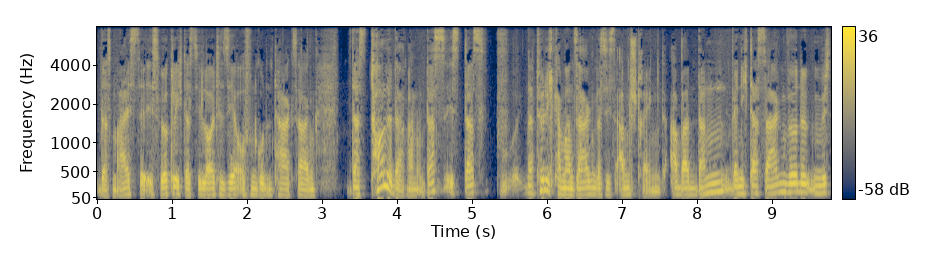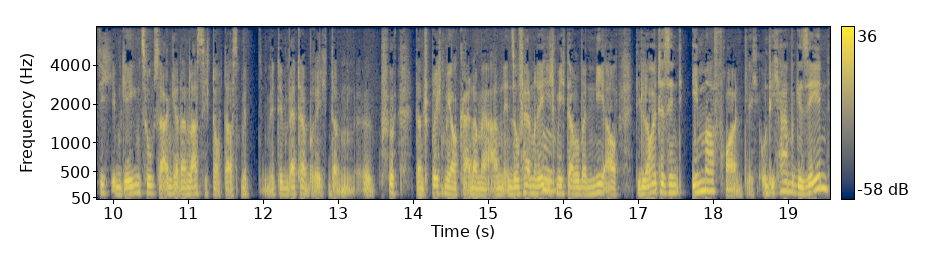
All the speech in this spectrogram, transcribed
das meiste ist wirklich, dass die Leute sehr offen Guten Tag sagen. Das Tolle daran, und das ist das, natürlich kann man sagen, das ist anstrengend, aber dann, wenn ich das sagen würde, müsste ich im Gegenzug sagen, ja, dann lasse ich doch das mit, mit dem Wetterbericht, dann, äh, dann spricht mich auch keiner mehr an. Insofern rege ich mich darüber nie auf. Die Leute sind immer freundlich. Und ich habe gesehen,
